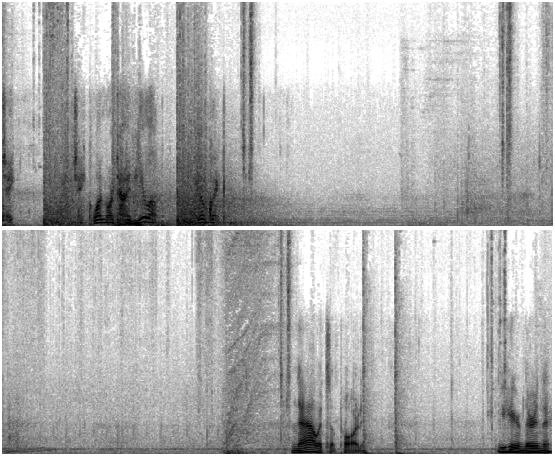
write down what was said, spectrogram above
Jake. Jake, one more time. Heal up. Real quick. Now it's a party. You hear them, they're in there.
